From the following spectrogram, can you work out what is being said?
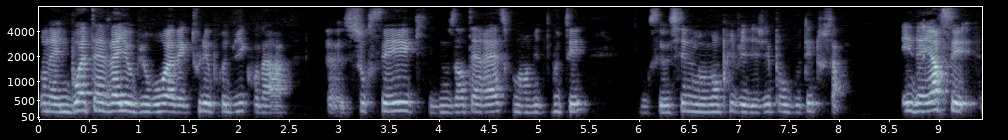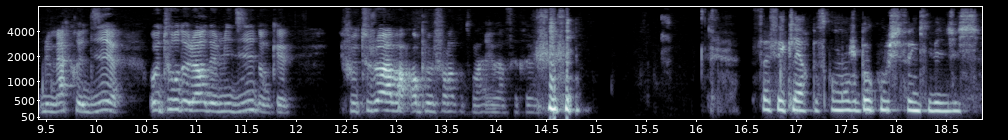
On a une boîte à veille au bureau avec tous les produits qu'on a euh, sourcés, qui nous intéressent, qu'on a envie de goûter. Donc c'est aussi le moment privilégié pour goûter tout ça. Et d'ailleurs, c'est le mercredi euh, autour de l'heure de midi, donc euh, il faut toujours avoir un peu faim quand on arrive à cette réunion. ça c'est clair, parce qu'on mange beaucoup chez Funky Veggie.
